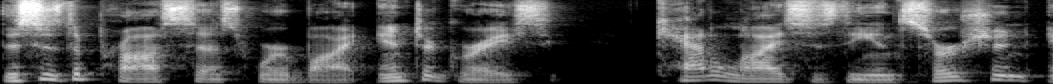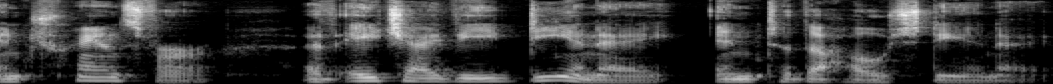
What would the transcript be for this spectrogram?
This is the process whereby integrase catalyzes the insertion and transfer of HIV DNA into the host DNA.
